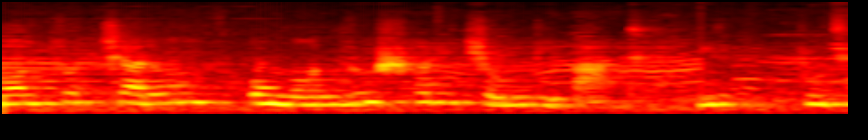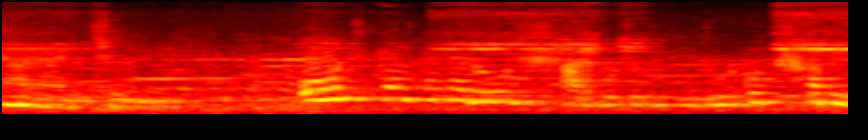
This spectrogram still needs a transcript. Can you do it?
মন্ত্রোচ্চারণ ও মন্দ্রস্বরে চণ্ডী পাঠ। এর পূজার আয়োজন ওল্ড ক্যালকাটা রোড সার্বজনীন দুর্গোৎসবে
